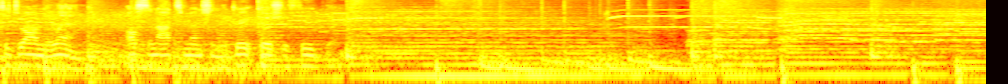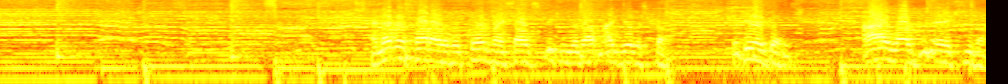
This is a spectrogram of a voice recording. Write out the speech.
to dwell in the land. Also not to mention the great kosher food there. I never thought I would record myself speaking about my greatest trust. But here it goes. I love Bnei Akiva.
